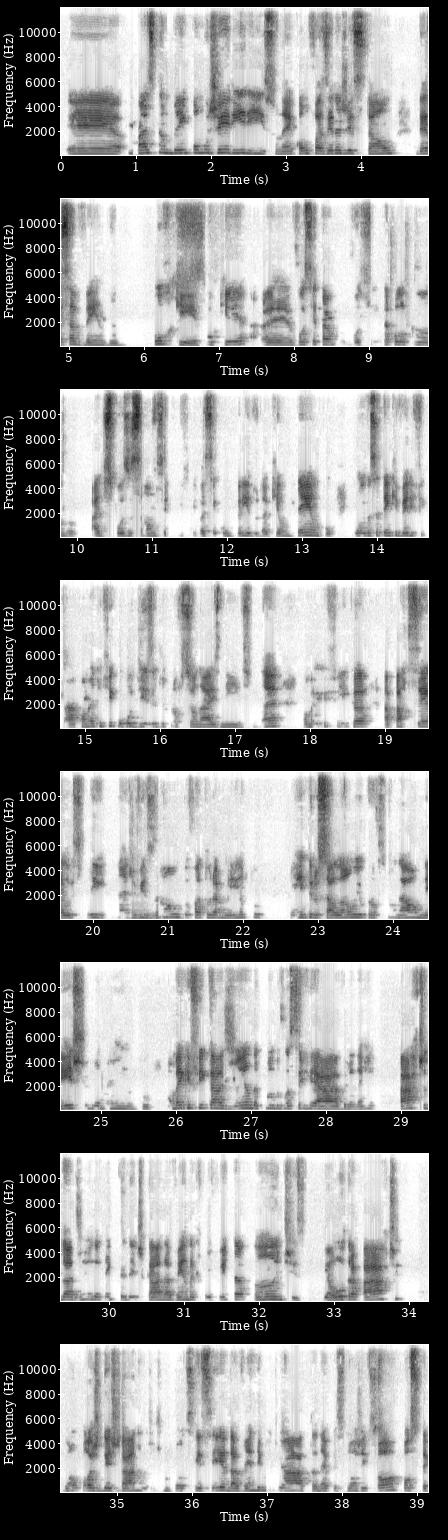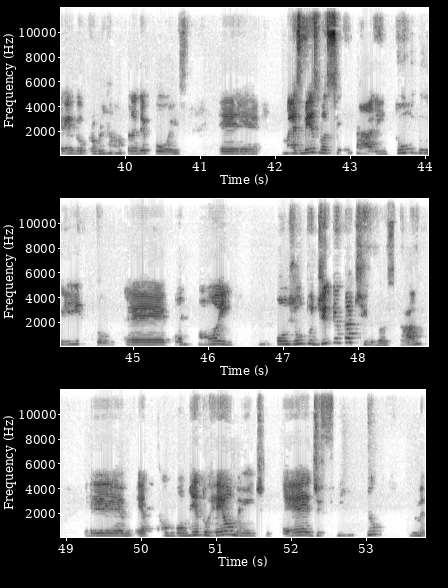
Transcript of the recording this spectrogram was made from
é, mas também como gerir isso, né? Como fazer a gestão dessa venda. Por quê? Porque é, você está você tá colocando à disposição serviço que vai ser cumprido daqui a um tempo, e aí você tem que verificar como é que fica o rodízio de profissionais nisso, né? Como é que fica a parcela, o split, né? a divisão do faturamento entre o salão e o profissional neste momento. Como é que fica a agenda quando você reabre, né? Parte da agenda tem que ser dedicada à venda que foi feita antes, e a outra parte não pode deixar, a gente não pode esquecer da venda imediata, né? Porque senão a gente só posterga o problema para depois. É, mas mesmo assim, Karen, tudo isso é, compõe um conjunto de tentativas, tá? É, é, o momento realmente é difícil,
